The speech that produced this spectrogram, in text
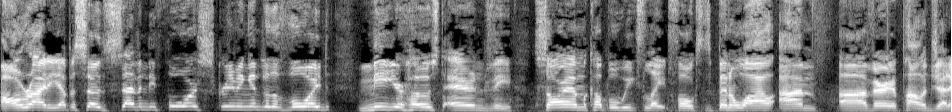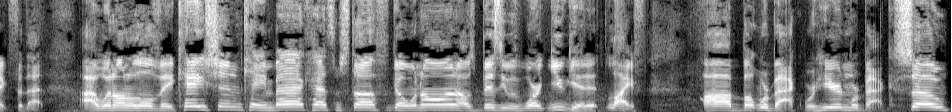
Alrighty, episode 74, Screaming into the Void. Me, your host, Aaron V. Sorry I'm a couple weeks late, folks. It's been a while. I'm uh, very apologetic for that. I went on a little vacation, came back, had some stuff going on. I was busy with work. You get it, life. Uh, but we're back. We're here and we're back. So,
